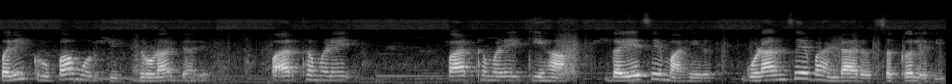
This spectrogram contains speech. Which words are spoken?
परी कृपामूर्ती द्रोणाचार्य. पार्थ म्हणे पार्थ म्हणे की हा दयेचे माहेर गुणांचे भांडार सकलही.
